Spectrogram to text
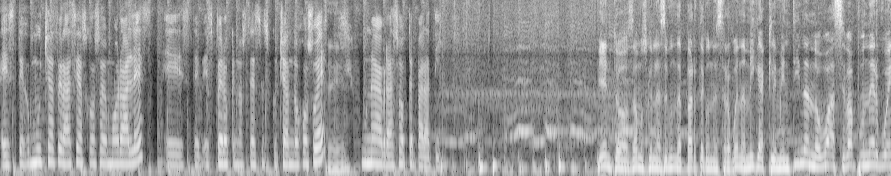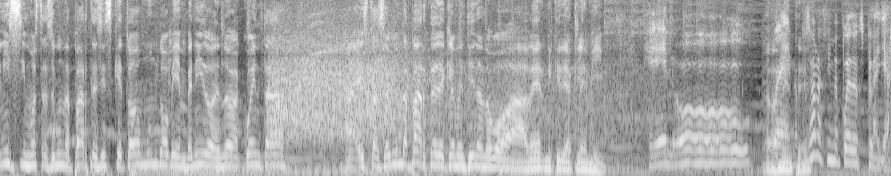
Este, muchas gracias, José Morales. Este, espero que nos estés escuchando, Josué. Un abrazote para ti. Bien, todos vamos con la segunda parte con nuestra buena amiga Clementina Novoa. Se va a poner buenísimo esta segunda parte, así es que todo el mundo bienvenido de nueva cuenta a esta segunda parte de Clementina Novoa. A ver, mi querida Clemi. Hello. Bueno, pues ahora sí me puedo explayar.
